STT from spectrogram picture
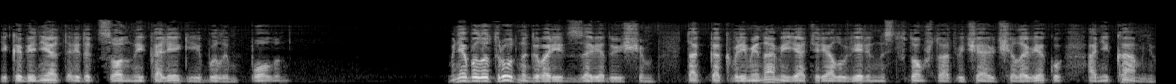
и кабинет редакционной коллегии был им полон. Мне было трудно говорить с заведующим, так как временами я терял уверенность в том, что отвечаю человеку, а не камню.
